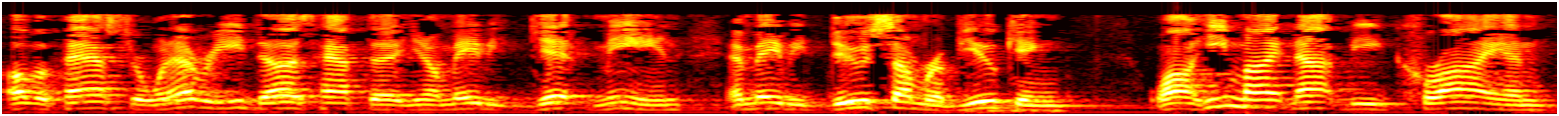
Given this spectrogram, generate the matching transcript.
of a pastor. Whenever he does have to, you know, maybe get mean and maybe do some rebuking, while he might not be crying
